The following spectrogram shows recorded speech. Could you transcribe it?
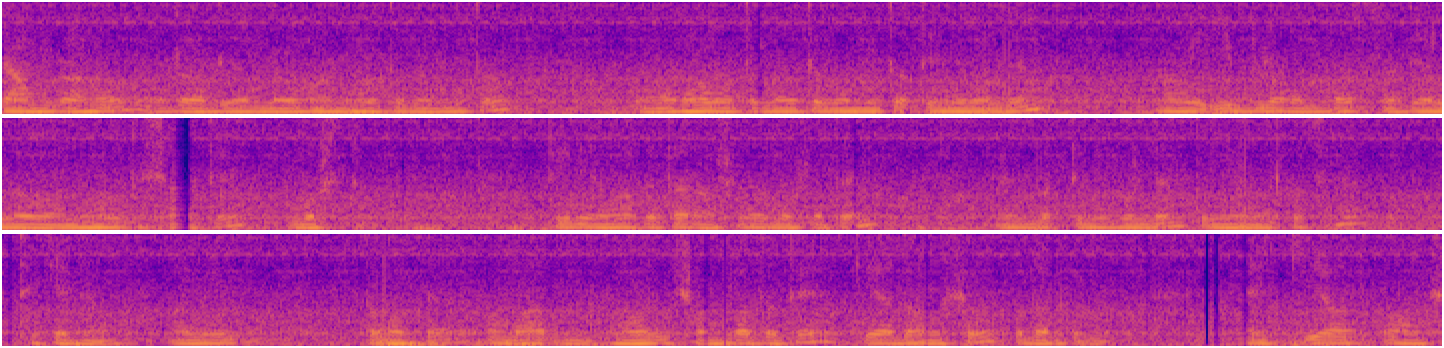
জামরাহ রাদি আল্লাহ হতে বর্ণিত রহমতুল্লাহতে বর্ণিত। তিনি বললেন, আমি ইবনু আব্বাস রাদি আল্লাহ আনহুর সাথে বসতাম। তিনি আমাকে তার আসনে বসাতেন। একবার তিনি বললেন, তুমি আমার কাছে থেকে যাও। আমি তোমাকে আমার ধন সম্পদ হতে ধ্বংস প্রদান করব। কিয়াদ অংশ,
